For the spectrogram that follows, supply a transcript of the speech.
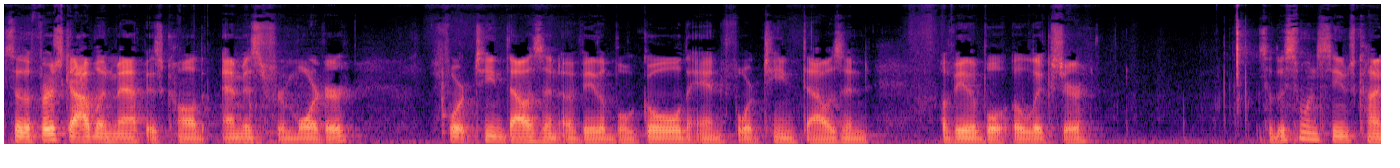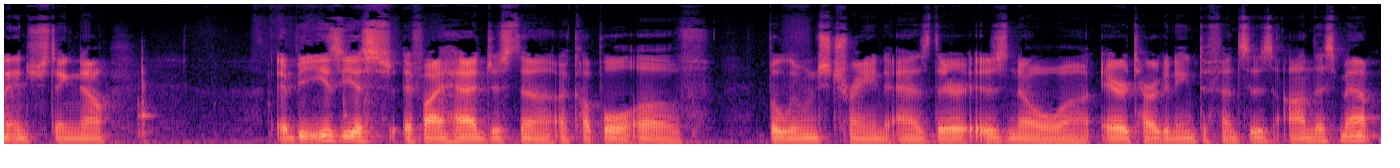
So the first goblin map is called M is for mortar. 14,000 available gold and 14,000 available elixir. So this one seems kind of interesting. Now, it'd be easiest if I had just a, a couple of balloons trained, as there is no uh, air targeting defenses on this map.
